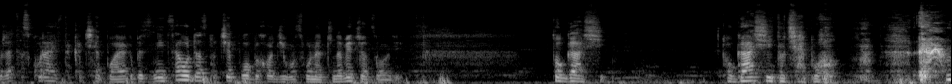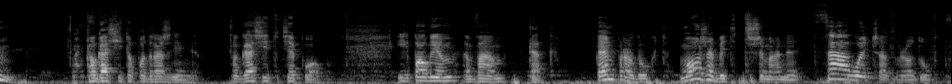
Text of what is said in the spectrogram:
Że ta skóra jest taka ciepła, jakby z niej cały czas to ciepło wychodziło słoneczne. Wiecie o co chodzi? to gasi. To gasi to ciepło. to gasi to podrażnienie. To gasi to ciepło. I powiem Wam tak. Ten produkt może być trzymany cały czas w lodówce.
